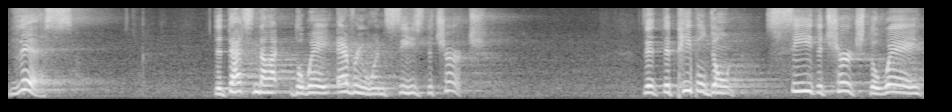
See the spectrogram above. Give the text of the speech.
this that that's not the way everyone sees the church. That, that people don't see the church the way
